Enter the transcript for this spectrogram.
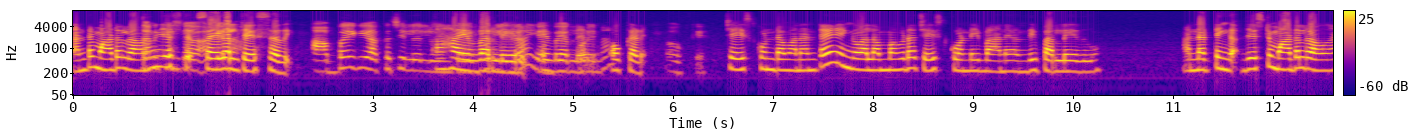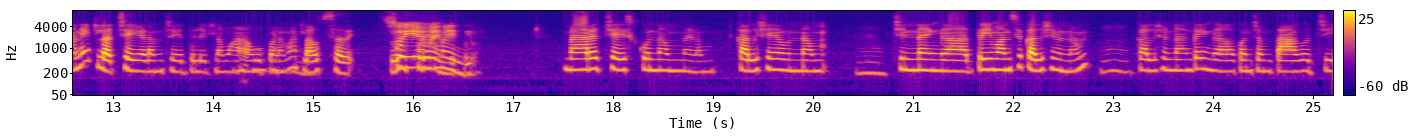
అంటే మాటలు రావు జస్ట్ సైగలు చేస్తది. ఆ అబ్బాయికి అక్క చెల్లెలు ఎవరు లేరు? ఎవరు లేరు? ఒక్కడే. ఓకే. చేసుకుంటామని అంటే ఇంకా వాళ్ళ అమ్మ కూడా చేసుకోండి బాగానే ఉంది పర్లేదు అన్నట్టు ఇంకా జస్ట్ మాటలు రావు కానీ ఇట్లా చేయడం చేతులు ఇట్లా మా- ఊపడం అట్లా వస్తుంది. సో ఏమైంది? మ్యారేజ్ చేసుకున్నాం మేడం. కలిసే ఉన్నాం. చిన్న ఇంకా త్రీ మంత్స్ కలిసి ఉన్నాం. కలిసి ఉన్నాక ఇంకా కొంచెం తాగొచ్చి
